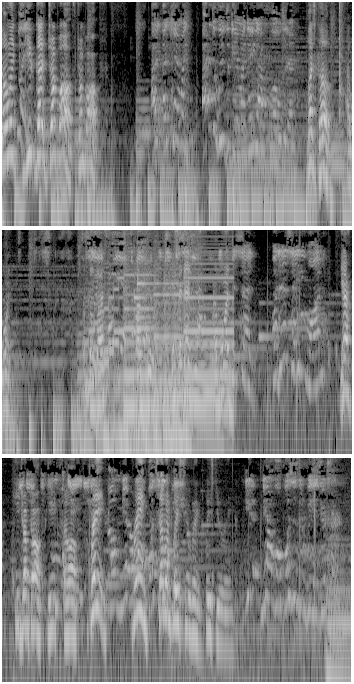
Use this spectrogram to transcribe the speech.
I'm like, you guys jump off. Jump off. I, I can't like I have to leave the game. My game got frozen. Let's go. I won. Let's go, guys. Round two. Yes, I did. I won. But did it say he won? Yeah, he jumped off. He fell off. Ring! Ring! Someone please do ring. Please do ring. Yeah, well, what's this gonna be? It's your turn.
